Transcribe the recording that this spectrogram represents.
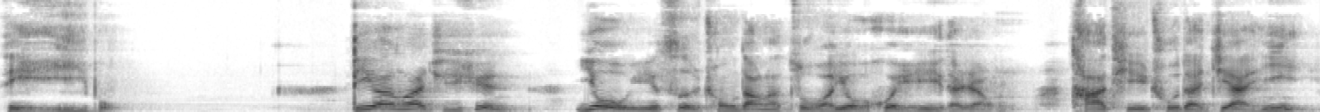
第一步。迪安·艾吉逊又一次充当了左右会议的人物，他提出的建议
